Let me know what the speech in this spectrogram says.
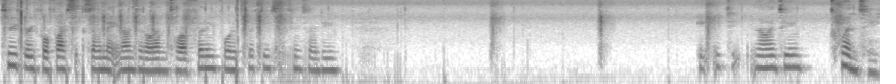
2, 3, 4, 5, 6, 7, 8, 9, 10, 11, 12, 13, 14, 15, 16, 17, 18, 19, 20.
